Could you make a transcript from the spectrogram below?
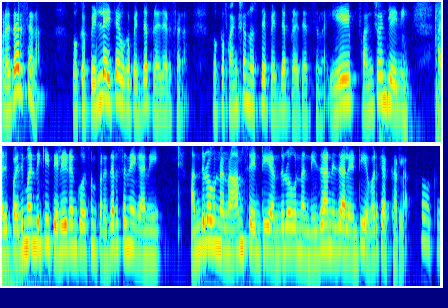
ప్రదర్శన. ఒక పెళ్ళి అయితే ఒక పెద్ద ప్రదర్శన. ఒక ఫంక్షన్ వస్తే పెద్ద ప్రదర్శన. ఏ ఫంక్షన్ చేయని అది పది మందికి తెలియడం కోసం ప్రదర్శనే కానీ అందులో ఉన్న నామ్స్ ఏంటి అందులో ఉన్న నిజానిజాలేంటి ఎవరికి అక్కర్లా. ఓకే.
